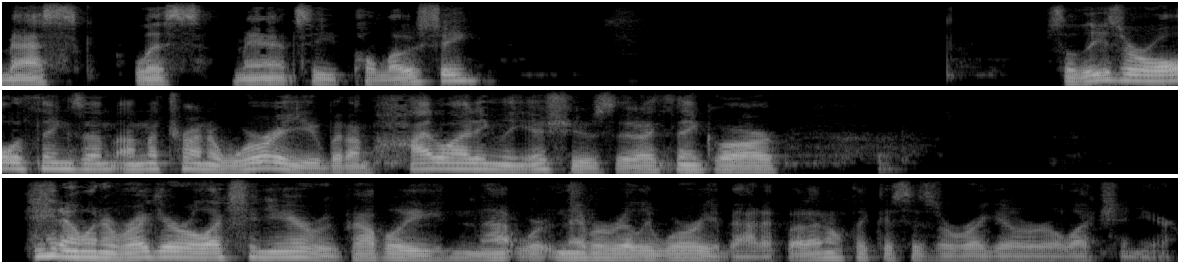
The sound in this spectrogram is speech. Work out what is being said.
maskless Nancy Pelosi. So these are all the things I'm, I'm not trying to worry you, but I'm highlighting the issues that I think are, you know, in a regular election year, we probably not never really worry about it. But I don't think this is a regular election year.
